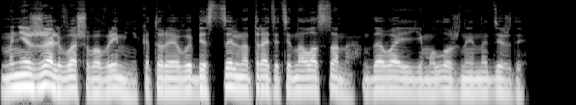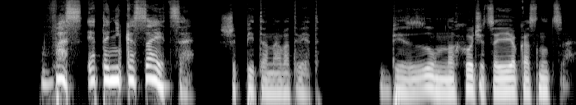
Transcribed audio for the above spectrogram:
Мне жаль вашего времени, которое вы бесцельно тратите на Лосана, давая ему ложные надежды. «Вас это не касается», — шипит она в ответ. Безумно хочется ее коснуться.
